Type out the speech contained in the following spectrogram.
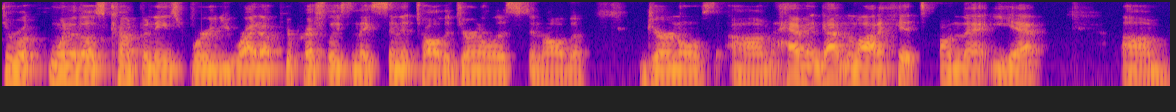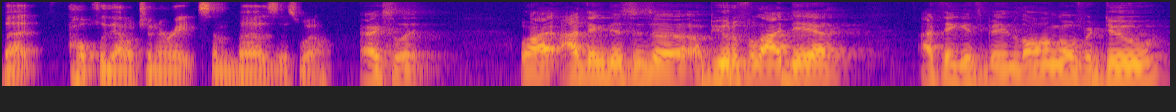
through a, one of those companies where you write up your press release and they send it to all the journalists and all the journals. Um, haven't gotten a lot of hits on that yet, um, but hopefully that'll generate some buzz as well. Excellent. Well, I, I think this is a, a beautiful idea. I think it's been long overdue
